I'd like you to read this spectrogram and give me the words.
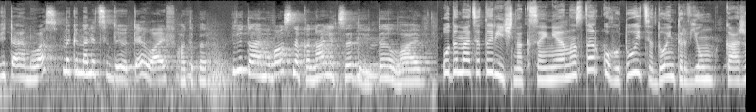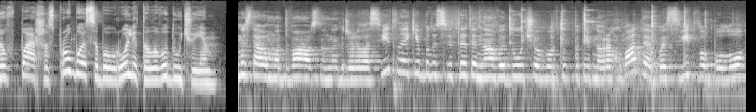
Вітаємо вас на каналі ЦДЮТ Лайф. А тепер вітаємо вас на каналі Це ДЮТ Лайв. 11-річна Ксенія Нестерко готується до інтерв'ю. Каже, вперше спробує себе у ролі телеведучої. Ми ставимо два основних джерела світла, які будуть світити на ведучого. Тут потрібно врахувати, аби світло було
